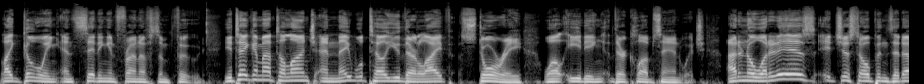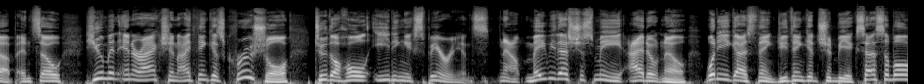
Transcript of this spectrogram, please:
like going and sitting in front of some food. You take them out to lunch and they will tell you their life story while eating their club sandwich. I don't know what it is, it just opens it up. And so human interaction I think is crucial to the whole eating experience. Now, maybe that's just me, I don't know. What do you guys think? Do you think it should be accessible?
